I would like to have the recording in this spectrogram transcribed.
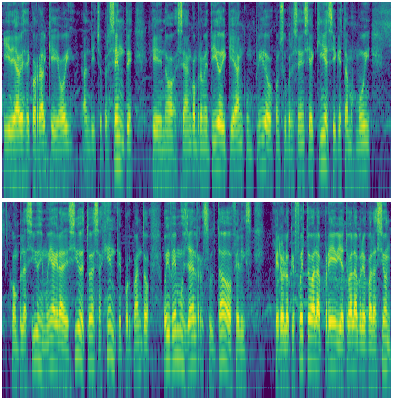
y de aves de corral que hoy han dicho presente, que se han comprometido y que han cumplido con su presencia aquí, así que estamos muy complacidos y muy agradecidos de toda esa gente, por cuanto hoy vemos ya el resultado, Félix, pero lo que fue toda la previa, toda la preparación,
